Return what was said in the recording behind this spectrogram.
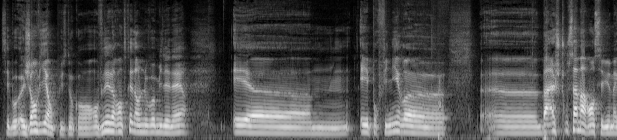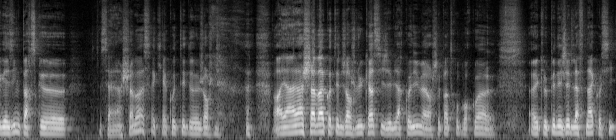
c'est beau. Janvier en plus, donc on, venait de rentrer dans le nouveau millénaire. Et pour finir, euh, bah je trouve ça marrant ces vieux magazines parce que c'est Alain Chabat ça qui est à côté de Georges. Alors il y a Alain Chabat à côté de Georges Lucas si j'ai bien reconnu, mais alors je sais pas trop pourquoi, euh, avec le PDG de la Fnac aussi.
